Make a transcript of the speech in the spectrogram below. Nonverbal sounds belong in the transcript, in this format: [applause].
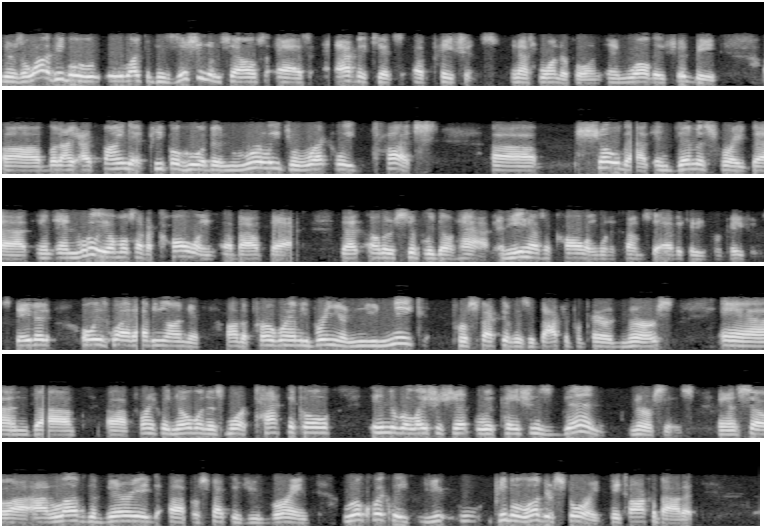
There's a lot of people who, who like to position themselves as advocates of patients, and that's wonderful, and, and well, they should be. Uh, but I, I find that people who have been really directly touched uh, show that and demonstrate that and, and really almost have a calling about that that others simply don't have. And he has a calling when it comes to advocating for patients. David, always glad having you on the, on the program. You bring your unique perspective as a doctor prepared nurse. And uh, uh, frankly, no one is more tactical in the relationship with patients than nurses. And so uh, I love the varied uh, perspectives you bring. Real quickly, you, people love your story. They talk about it.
